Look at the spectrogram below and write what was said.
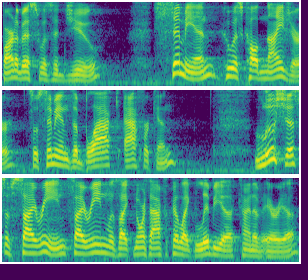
Barnabas was a Jew Simeon, who is called Niger. So Simeon's a black African. Lucius of Cyrene. Cyrene was like North Africa, like Libya kind of area.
